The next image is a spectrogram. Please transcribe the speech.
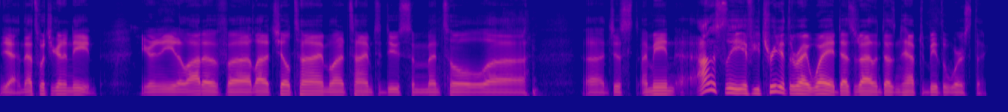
Yeah, and that's what you're gonna need. You're gonna need a lot of uh, a lot of chill time, a lot of time to do some mental. Uh, uh, just, I mean, honestly, if you treat it the right way, a desert island doesn't have to be the worst thing.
